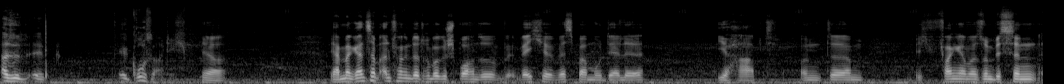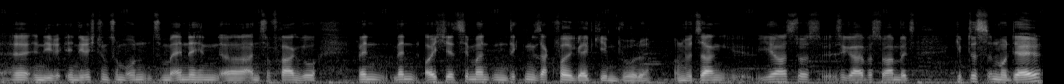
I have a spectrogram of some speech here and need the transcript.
also äh, äh, großartig. Ja. Wir haben ja ganz am Anfang darüber gesprochen, so welche Vespa-Modelle ihr habt. Und ähm, ich fange ja mal so ein bisschen äh, in, die, in die Richtung zum, zum Ende hin äh, an zu fragen, so, wenn, wenn euch jetzt jemand einen dicken Sack voll Geld geben würde und würde sagen, hier hast du es, ist egal, was du haben willst, gibt es ein Modell,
